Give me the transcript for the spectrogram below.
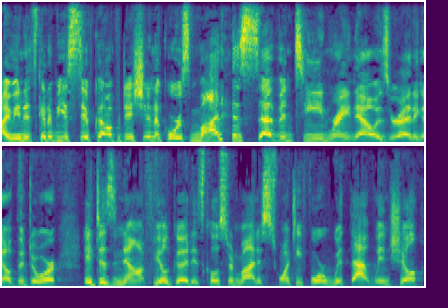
I mean, it's going to be a stiff competition. Of course, minus 17 right now as you're heading out the door. It does not feel good. It's closer to minus 24 with that wind chill,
